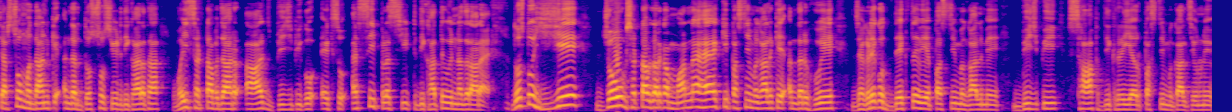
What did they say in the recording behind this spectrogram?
400 मतदान के अंदर 200 सीट दिखा रहा था, वही सट्टा बाज़ार आज बीजेपी को 180 प्लस सीट दिखाते हुए नज़र आ रहा है। दोस्तों, ये जो सट्टा बाज़ार का मानना है कि पश्चिम बंगाल के अंदर हुए झगड़े को देखते हुए पश्चिम बंगाल में बीजेपी साफ़ दिख रही है और पश्चिम बंगाल से उन्होंने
